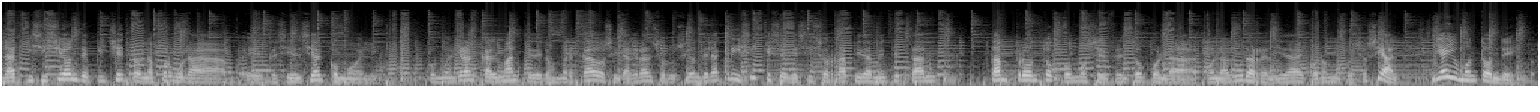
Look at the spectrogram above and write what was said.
la adquisición de Pichetto en la fórmula eh, presidencial como el como el gran calmante de los mercados y la gran solución de la crisis que se deshizo rápidamente tan, tan pronto como se enfrentó con la, con la dura realidad económico y social. Y hay un montón de estos.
